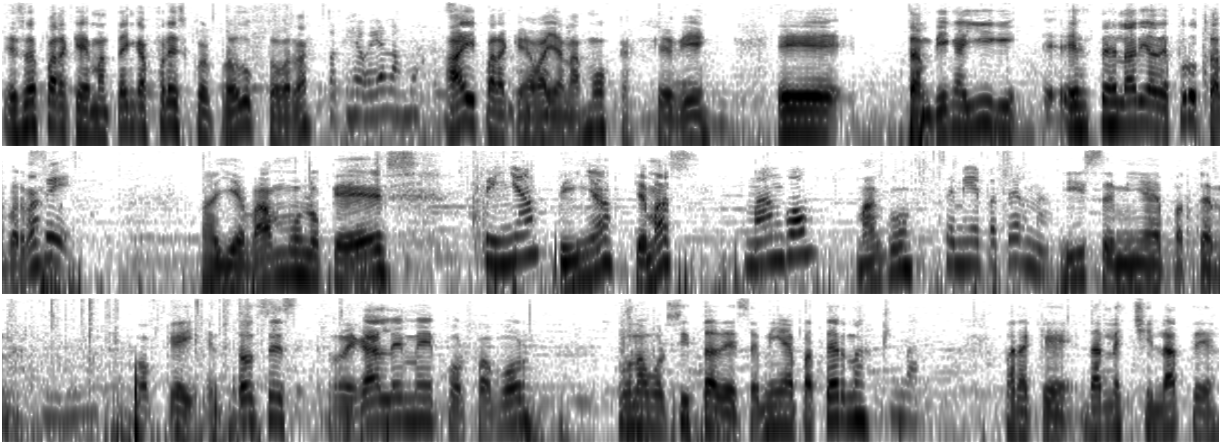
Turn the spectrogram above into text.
Eso es para que mantenga fresco el producto, ¿verdad? para que se vayan las moscas. Ay, para que vayan las moscas. Qué bien. Eh, también allí, este es el área de frutas, ¿verdad? Sí, Ah, llevamos lo que es piña, piña, ¿qué más? mango, Mango semilla paterna. y semilla de paterna. Ok, entonces regáleme por favor una bolsita de semilla de paterna Va. Para que darles chilate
